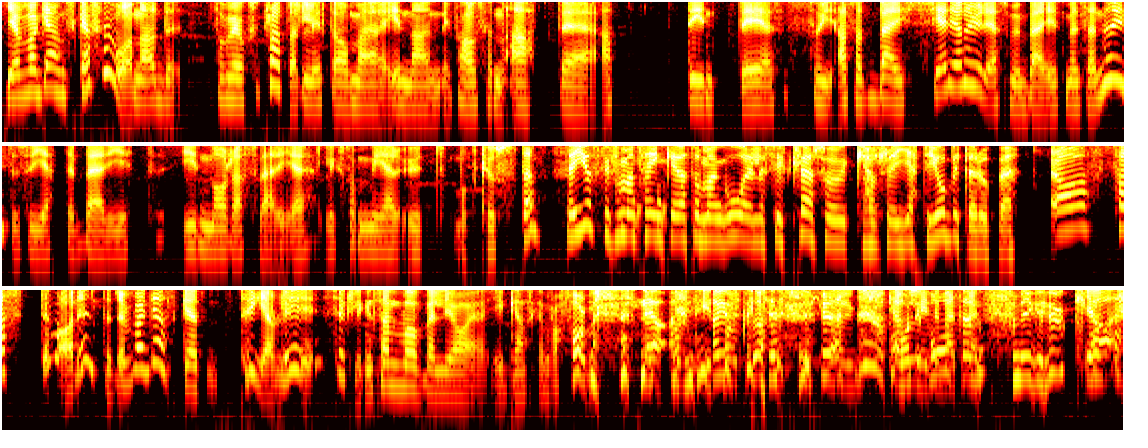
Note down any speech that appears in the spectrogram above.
Jag var ganska förvånad, som vi också pratade lite om här innan i pausen, att, eh, att det inte är så... Alltså att bergskedjan är ju det som är berget, men sen är det inte så jättebergigt i norra Sverige, liksom mer ut mot kusten. Nej, just det, för man tänker att om man går eller cyklar så kanske det är jättejobbigt där uppe. Ja, fast det var det inte. Det var ganska trevlig cykling. Sen var väl jag i ganska bra form när jag kom dit ja, just också. Håll i påsen, smyger huk. Ja,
